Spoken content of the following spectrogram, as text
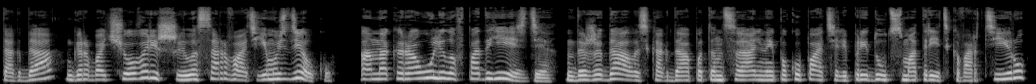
Тогда Горбачева решила сорвать ему сделку. Она караулила в подъезде, дожидалась, когда потенциальные покупатели придут смотреть квартиру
